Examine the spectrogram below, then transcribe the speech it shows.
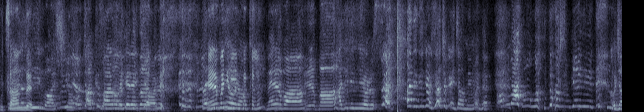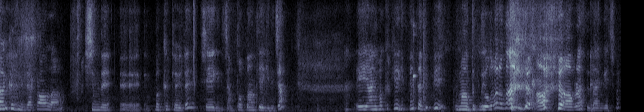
Utandı. değil bu aşkım. Tam kızarmana gerek yok. Hadi Merhaba dinliyorum. diyelim bakalım. Merhaba. Merhaba. Hadi dinliyoruz. hadi dinliyoruz. Ya çok heyecanlıyım hadi. Allah tanrım gerçekten. Kocan kızmayacak valla. Şimdi e, Bakırköy'de şeye gideceğim, toplantıya gideceğim. E, yani Bakırköy'e gitmenin tabii bir mantıklı yolu var. O da Av- Avrasya'dan geçmek.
